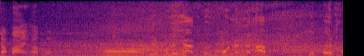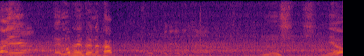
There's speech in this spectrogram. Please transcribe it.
กลับบ้านครับผม อ๋อ เดี๋ยวขออนุญาตตรวจค้นหน่อยนะครับ ช่วยเปิดไฟในรถให้ด้วยนะครับ ไปด้วยกันนะครับ อืมเดี๋ยว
